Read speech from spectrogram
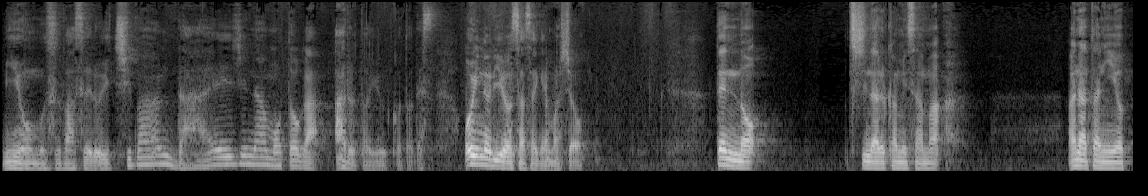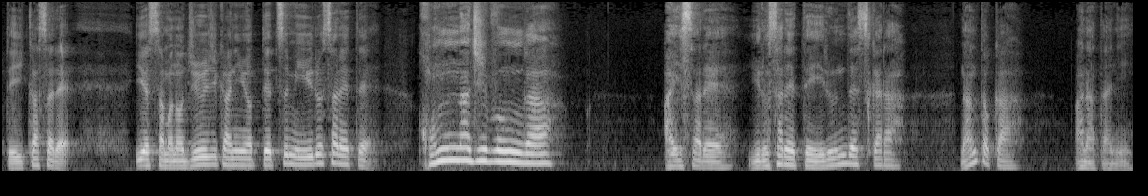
実を結ばせる一番大事なもとがあるということです。お祈りを捧げましょう。天の父なる神様あなたによって生かされイエス様の十字架によって罪許されてこんな自分が愛され許されているんですからなんとかあなたに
